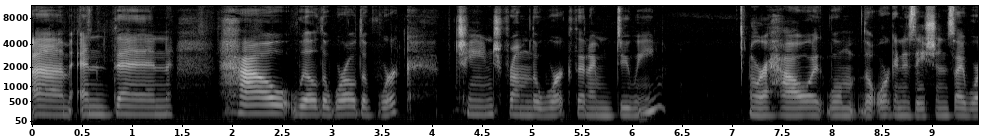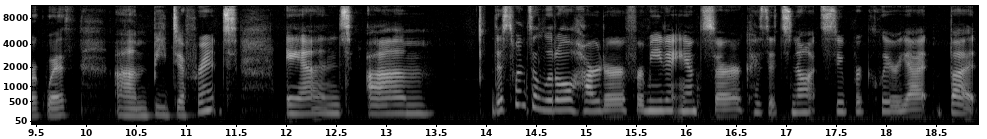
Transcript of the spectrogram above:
Um, and then how will the world of work change from the work that I'm doing? or how will the organizations I work with um, be different. And um, this one's a little harder for me to answer because it's not super clear yet. But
